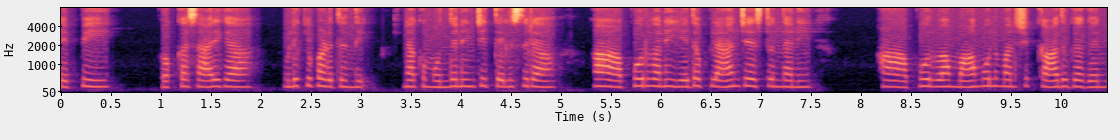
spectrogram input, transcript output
చెప్పి ఒక్కసారిగా ఉలికి పడుతుంది. నాకు ముందు నుంచి తెలుసురా ఆ అపూర్వని ఏదో ప్లాన్ చేస్తుందని. ఆ అపూర్వ మామూలు మనిషి కాదు గగన్.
